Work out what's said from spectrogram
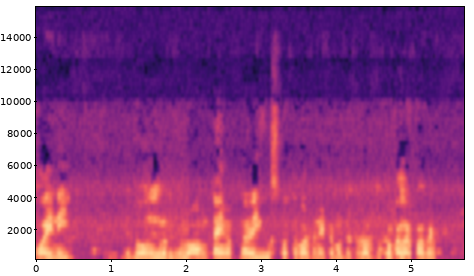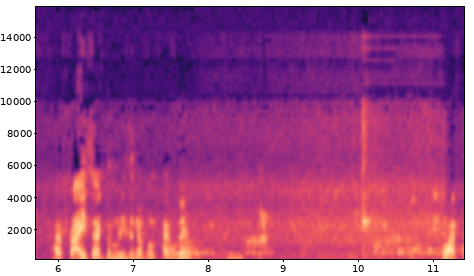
ভয় নেই। এবং এগুলো কিন্তু লং টাইম আপনারা ইউজ করতে পারবেন। এটার মধ্যে টোটাল দুটো কালার পাবেন। আর প্রাইসও একদম রিজনেবল থাকবে। মাত্র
